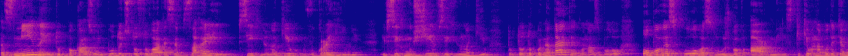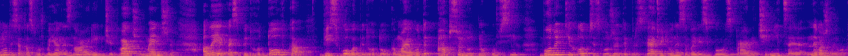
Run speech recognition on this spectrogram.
Зміни тут показують, будуть стосуватися взагалі всіх юнаків в Україні і всіх мужчин, всіх юнаків. Тобто, то пам'ятаєте, як у нас було обов'язкова служба в армії. Скільки вона буде тягнутися, та служба, я не знаю, рік чи два, чи менше. Але якась підготовка, військова підготовка має бути абсолютно у всіх. Будуть ті хлопці служити, присвячують вони себе військовій справі чи ні, це неважливо.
